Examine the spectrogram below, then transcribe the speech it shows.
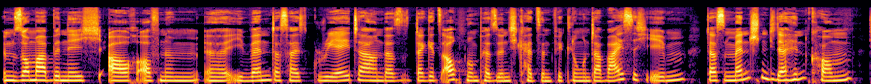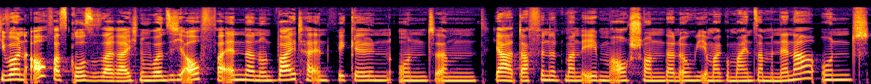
im Sommer bin ich auch auf einem äh, Event, das heißt Creator, und das, da geht's auch nur um Persönlichkeitsentwicklung. Und da weiß ich eben, dass Menschen, die da hinkommen, die wollen auch was Großes erreichen und wollen sich auch verändern und weiterentwickeln. Und ähm, ja, da findet man eben auch schon dann irgendwie immer gemeinsame Nenner. Und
